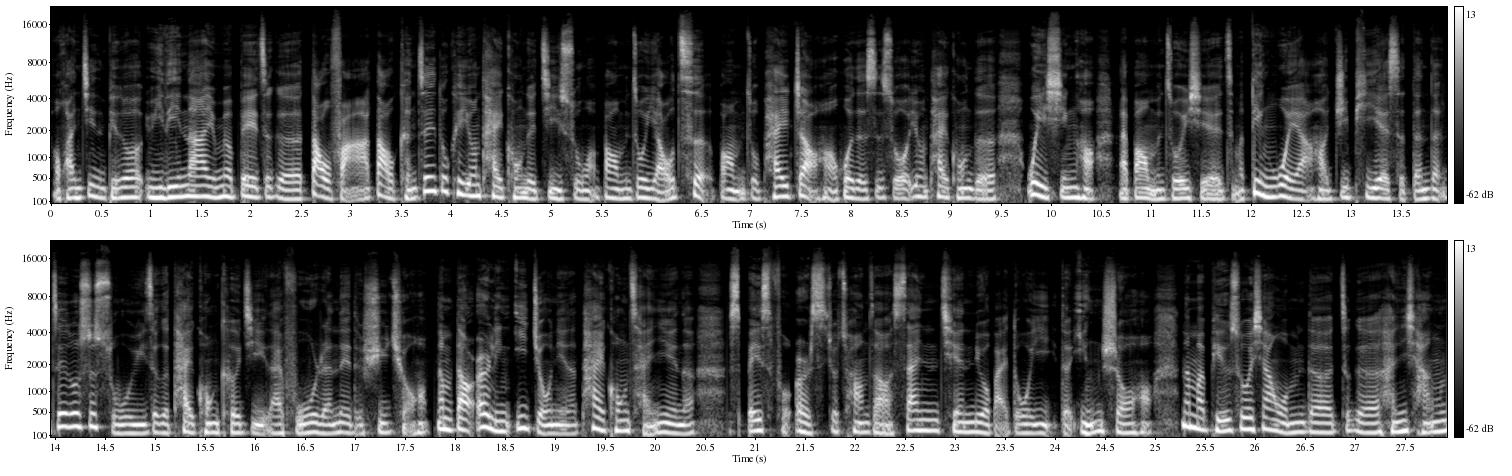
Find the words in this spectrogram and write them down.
环境，比如说雨林啊，有没有被这个盗伐、盗垦，这些都可以用太空的技术啊，帮我们做遥测，帮我们做拍照哈，或者是说用太空的卫星哈，来帮我们做一些怎么定位啊哈，GPS 等等，这都是属于这个太空科技来服务人。内的需求哈。那么到二零一九年的太空产业呢，Space for Earth 就创造三千六百多亿的营收哈。那么比如说像我们的这个恒强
